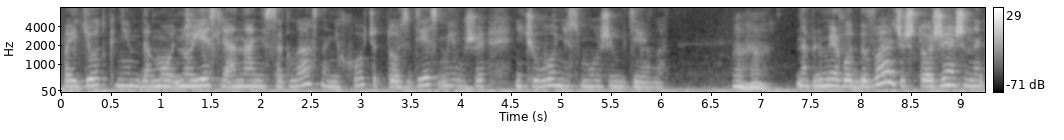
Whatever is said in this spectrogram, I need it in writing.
пойдет к ним домой. Но если она не согласна, не хочет, то здесь мы уже ничего не сможем делать. Угу. Например, вот бывает же, что женщина,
